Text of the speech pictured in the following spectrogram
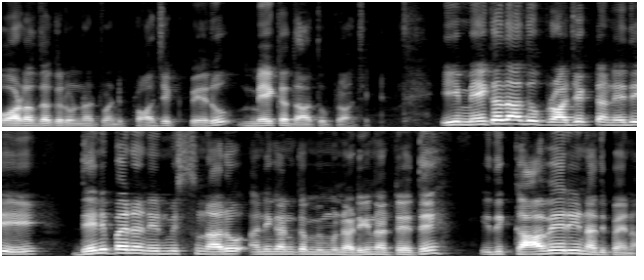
బార్డర్ దగ్గర ఉన్నటువంటి ప్రాజెక్ట్ పేరు మేకదాతు ప్రాజెక్ట్. ఈ మేకదాతు ప్రాజెక్ట్ అనేది దేనిపైన నిర్మిస్తున్నారు అని కనుక మిమ్మల్ని అడిగినట్టయితే ఇది కావేరీ నదిపైన.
